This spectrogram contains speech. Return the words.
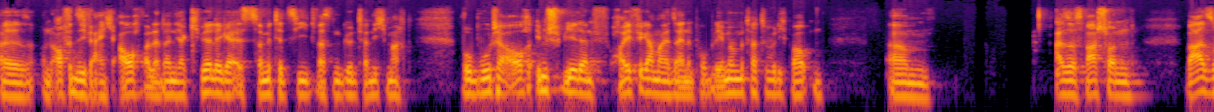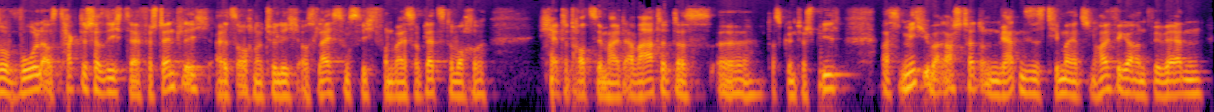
Also, und offensiv eigentlich auch, weil er dann ja quirliger ist, zur Mitte zieht, was ein Günther nicht macht. Wo Buta auch im Spiel dann häufiger mal seine Probleme mit hatte, würde ich behaupten. Ähm, also es war schon, war sowohl aus taktischer Sicht sehr verständlich, als auch natürlich aus Leistungssicht von Weißer letzte Woche. Ich hätte trotzdem halt erwartet, dass, äh, dass Günther spielt. Was mich überrascht hat, und wir hatten dieses Thema jetzt schon häufiger und wir werden,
